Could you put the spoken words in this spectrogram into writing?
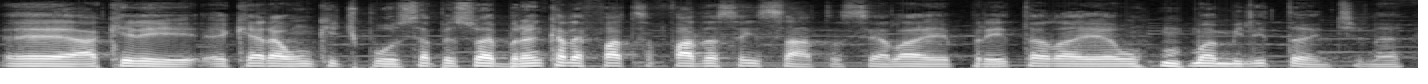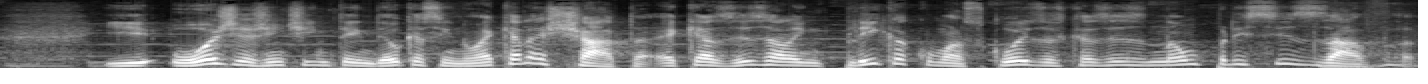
é, aquele. é, que era um que, tipo, se a pessoa é branca, ela é fada, fada sensata. Se ela é preta, ela é uma militante, né? E hoje a gente entendeu que, assim, não é que ela é chata, é que às vezes ela implica com umas coisas que às vezes não precisava.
